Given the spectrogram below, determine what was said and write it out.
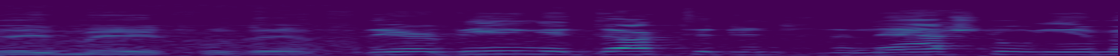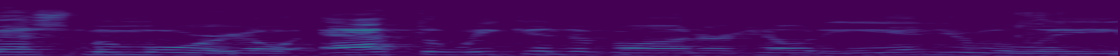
they made for their They are being inducted into the National EMS Memorial at the Weekend of Honor held annually.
